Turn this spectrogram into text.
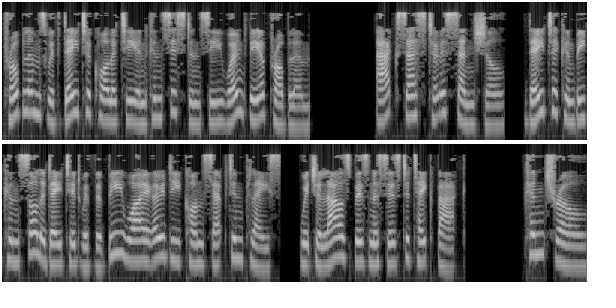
problems with data quality and consistency won't be a problem. Access to essential data can be consolidated with the BYOD concept in place, which allows businesses to take back control.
